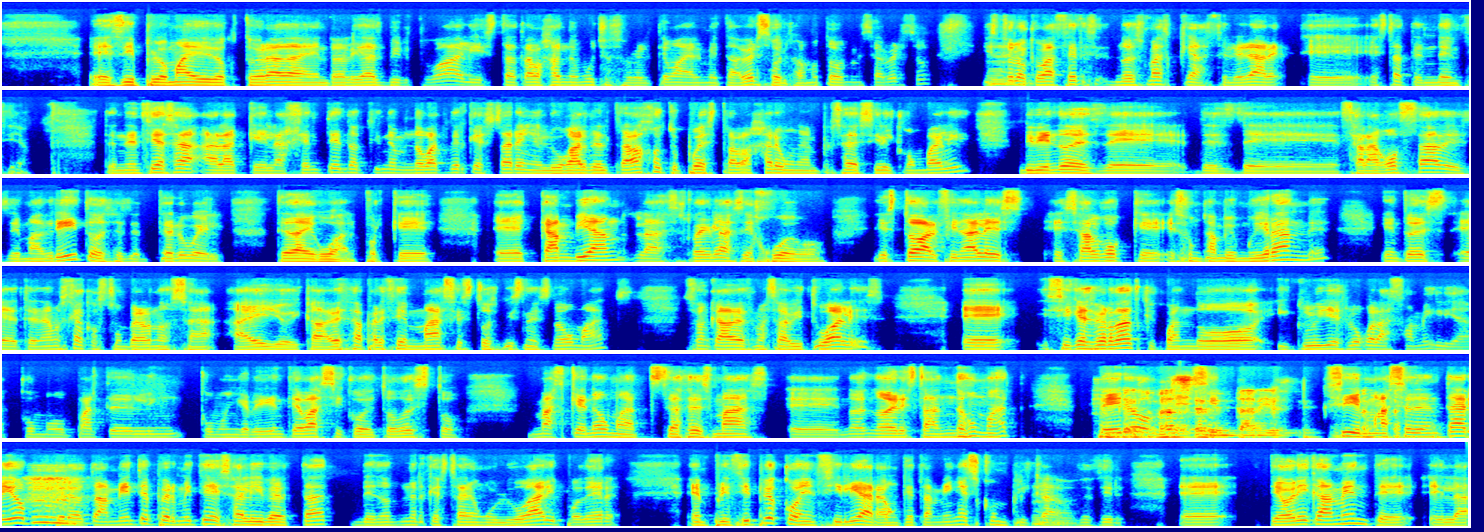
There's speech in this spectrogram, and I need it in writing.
es diplomada y doctorada en realidad virtual y está trabajando mucho sobre el tema del metaverso, el famoso metaverso. Y esto lo que va a hacer no es más que acelerar eh, esta tendencia. Tendencias a, la que la gente no, tiene, no va a tener que estar en el lugar del trabajo. Tú puedes trabajar en una empresa de Silicon Valley viviendo desde, desde Zaragoza, desde Madrid o desde Teruel. Te da igual, porque eh, cambian las reglas de juego. Y esto al final es, es algo que es un cambio muy grande y entonces eh, tenemos que acostumbrarnos a, ello y cada vez aparecen más estos business nomads, son cada vez más habituales. Eh, sí que es verdad que cuando incluyes luego la familia como parte del como ingrediente básico de todo esto, más que nomad, te haces más, eh, no, no, eres tan nomad, pero... más sedentario. Sí, más sedentario, pero también te permite esa libertad de no tener que estar en un lugar y poder en principio conciliar, aunque también es complicado. Es decir, eh, teóricamente el,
